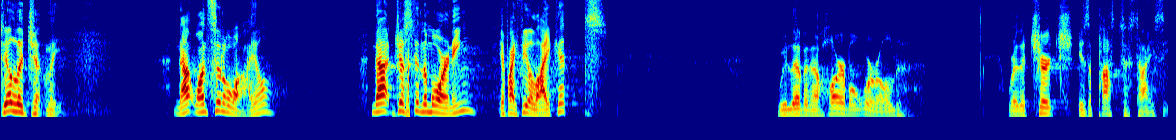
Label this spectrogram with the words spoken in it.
Diligently. Not once in a while, not just in the morning if I feel like it. We live in a horrible world where the church is apostatizing.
